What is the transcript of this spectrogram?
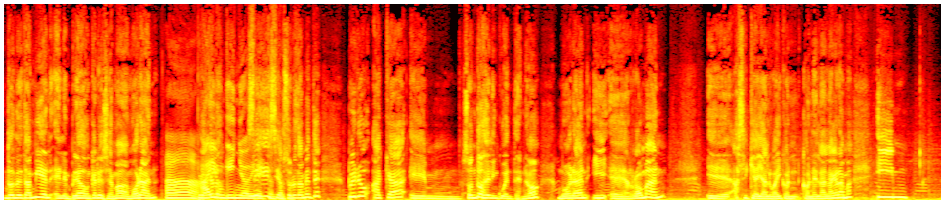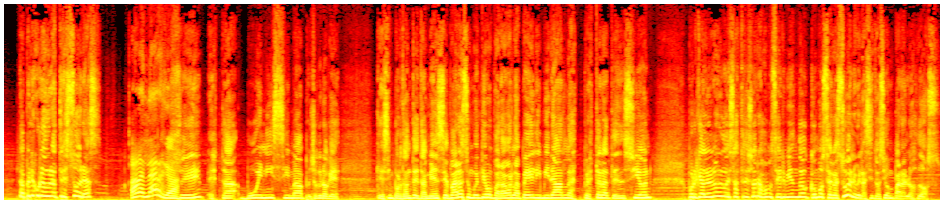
donde también el empleado bancario se llamaba Morán. Ah, Pero hay lo- un guiño Sí, directo. sí, entonces. absolutamente. Pero acá em, son dos delincuentes, ¿no? Morán y eh, Román. Eh, así que hay algo ahí con, con el anagrama. Y mm, la película dura tres horas. Ah, larga. Sí, está buenísima. Yo creo que, que es importante también separarse un buen tiempo para ver la peli, mirarla, prestar atención. Porque a lo largo de esas tres horas vamos a ir viendo cómo se resuelve la situación para los dos.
